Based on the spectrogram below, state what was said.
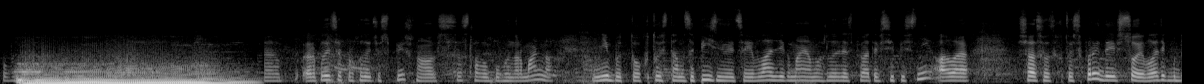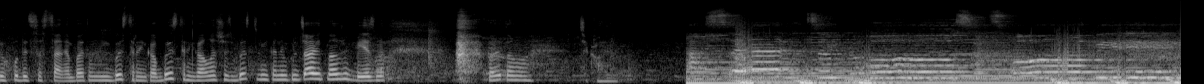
повно. Е, репетиція проходить успішно, все слава Богу, нормально. Нібито хтось там запізнюється, і Владік має можливість співати всі пісні, але зараз от хтось прийде і все, і Владік буде ходити зі сцени. Тому бистренько, бистренько, але щось бистренько не включають нашу пісню. Тому чекаємо. Серце просить спокій,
